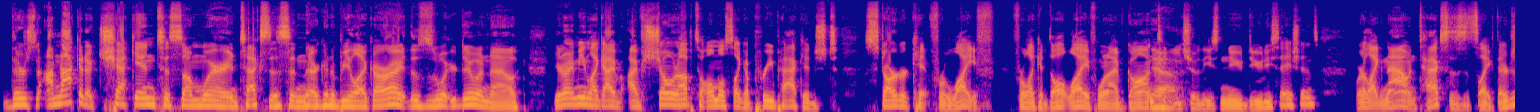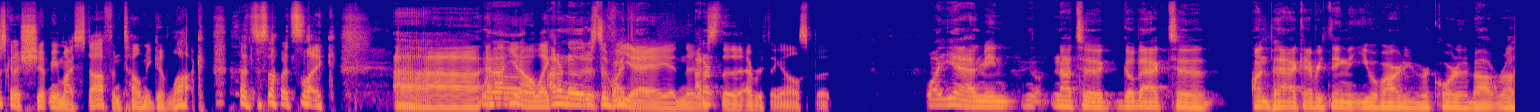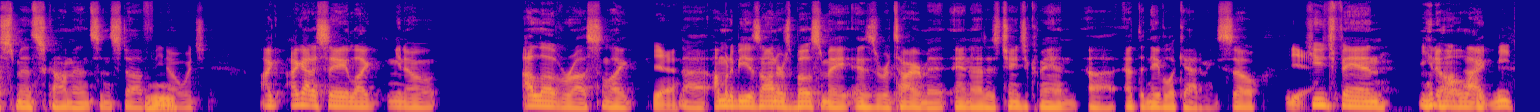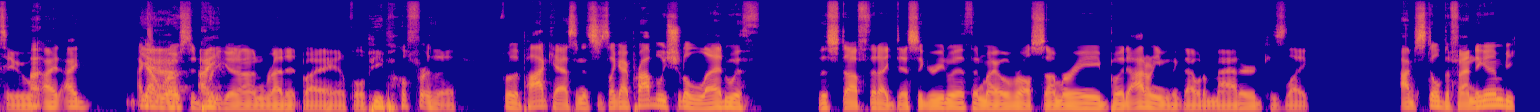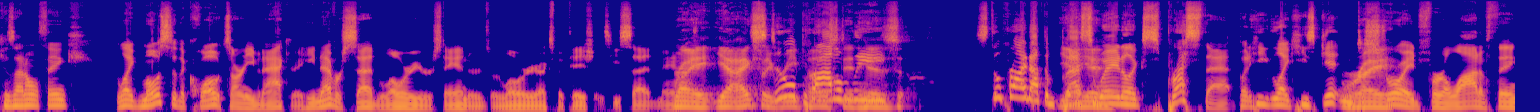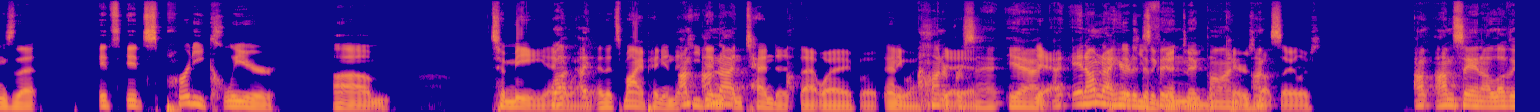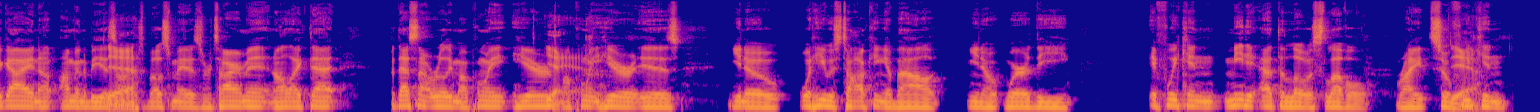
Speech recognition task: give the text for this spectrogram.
there's I'm not going to check into somewhere in Texas and they're going to be like, "All right, this is what you're doing now." You know what I mean? Like I've I've shown up to almost like a prepackaged starter kit for life, for like adult life when I've gone Yeah. to each of these new duty stations Where like now in Texas, it's like they're just gonna ship me my stuff and tell me good luck. so it's like, uh, and I, you know, like I don't know there's the VA that- and there's the everything else, but Well, yeah, I mean, not to go back to unpack everything that you have already recorded about Russ Smith's comments and stuff, you Mhm. know, which I I got to say like, you know, I love Russ. Like yeah, uh, I'm to be his honors boatmate at his retirement and at his change of command uh, at the Naval Academy. So, yeah. huge fan, you know, I, like me too. I- I I, I got roasted pretty I- good on Reddit by a handful of people for the for the podcast, and it's just like I probably should have led with the stuff that I disagreed with in my overall summary, but I don't even think that would have mattered because like I'm still defending him because I don't think like most of the quotes aren't even accurate. He never said lower your standards or lower your expectations. He said, man, right. Yeah, I actually Still reposted probably- his still probably not the Yeah, best yeah. way to express that but he like he's getting Right. destroyed for a lot of things that it's it's pretty clear um to me Well, anyway I- and it's my opinion that I'm- he didn't not- intend it that way but anyway yeah, hundred yeah. percent. Yeah, Yeah. And I'm not I here to defend that Pond. cares I'm- about sailors I'm, I'm saying I love the guy and I'm, I'm going to be his Yeah. honors boatmate his retirement and all like that. But that's not really my point here. Yeah, my yeah. point here is, you know, what he was talking about, you know, where the, if we can meet it at the lowest level, right? So if Yeah. we can,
